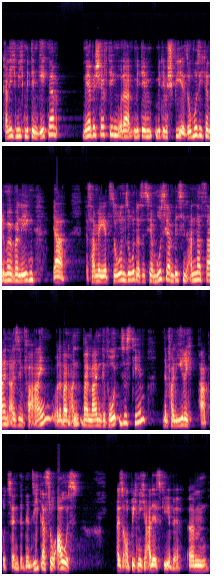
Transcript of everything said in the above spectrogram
kann ich mich mit dem Gegner mehr beschäftigen oder mit dem, mit dem Spiel. So muss ich dann immer überlegen, ja, das haben wir jetzt so und so, das ist ja, muss ja ein bisschen anders sein als im Verein oder beim, bei meinem gewohnten System. Dann verliere ich ein paar Prozente. Dann sieht das so aus, als ob ich nicht alles gebe. Ähm,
